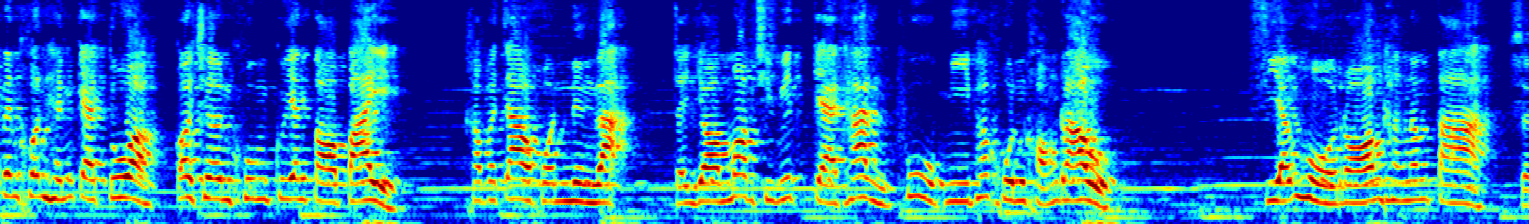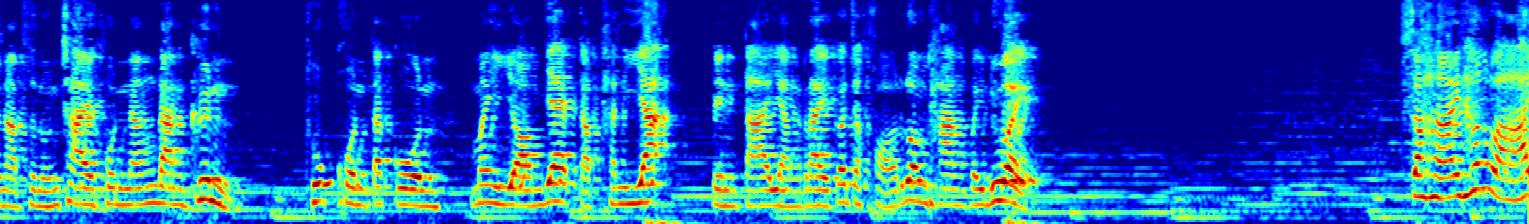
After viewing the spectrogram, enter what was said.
เป็นคนเห็นแก่ตัว ก็เชิญคุมเกวียนต่อไป ข้าพเจ้าคนหนึ่งละจะยอมมอบชีวิตแก่ท่านผู้มีพระคุณของเรา เสียงโห่ร้องทั้งน้ำตา สนับสนุนชายคนนั้นดังขึ้น ทุกคนตะโกนไม่ยอมแยกกับธนิยะ เป็นตายอย่างไรก็จะขอร่วมทางไปด้วย สหายทั้งหลาย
